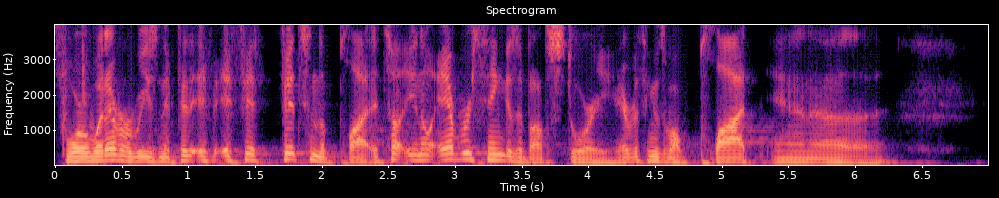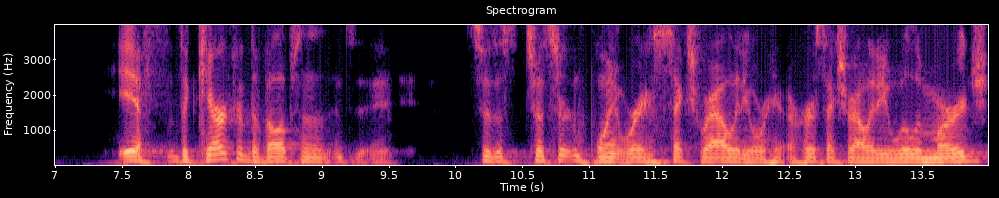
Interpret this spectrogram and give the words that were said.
for whatever reason, if it if, if it fits in the plot, it's all you know. Everything is about story. Everything is about plot, and uh, if the character develops in, into, to this to a certain point where his sexuality or her sexuality will emerge,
